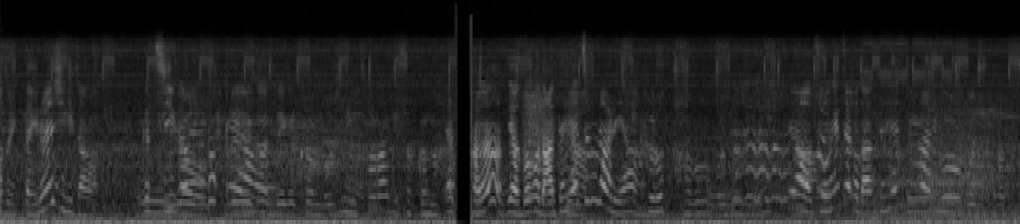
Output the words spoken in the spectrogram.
나도 있다 이런 식이잖아. 그러니까 지금 야, 행복해야. 내가 내가 그런 멋있는 철학이 있었구나 야 당연. 야 너가 나한테 야. 해준 말이야. 그렇다고 멋있는 야 정희재가 나한테 해준 말이야. 멋있다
